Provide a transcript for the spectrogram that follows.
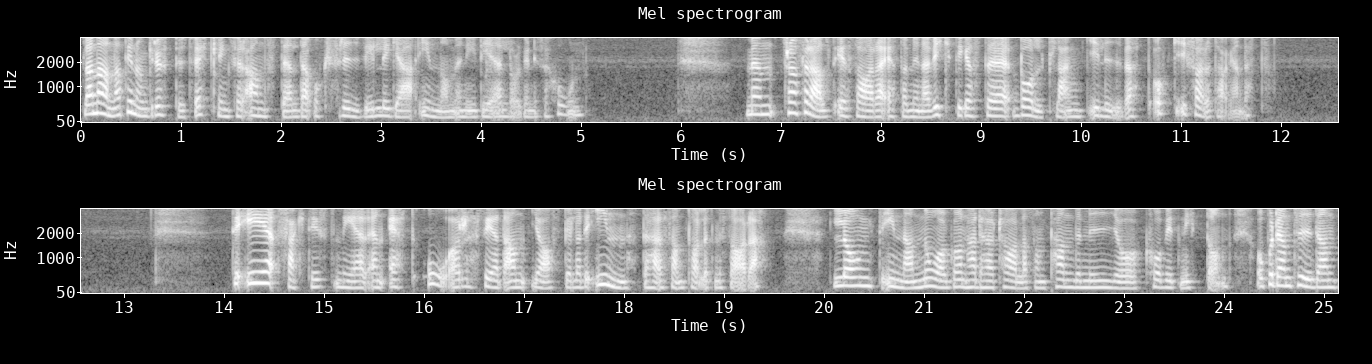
bland annat inom grupputveckling för anställda och frivilliga inom en ideell organisation. Men framförallt är Sara ett av mina viktigaste bollplank i livet och i företagandet. Det är faktiskt mer än ett år sedan jag spelade in det här samtalet med Sara långt innan någon hade hört talas om pandemi och covid-19. Och på den tiden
